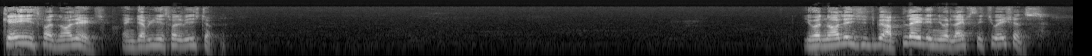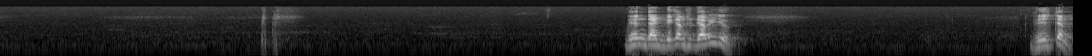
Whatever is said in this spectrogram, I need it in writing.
K is for knowledge and W is for wisdom. Your knowledge is to be applied in your life situations. Then that becomes W. Wisdom.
